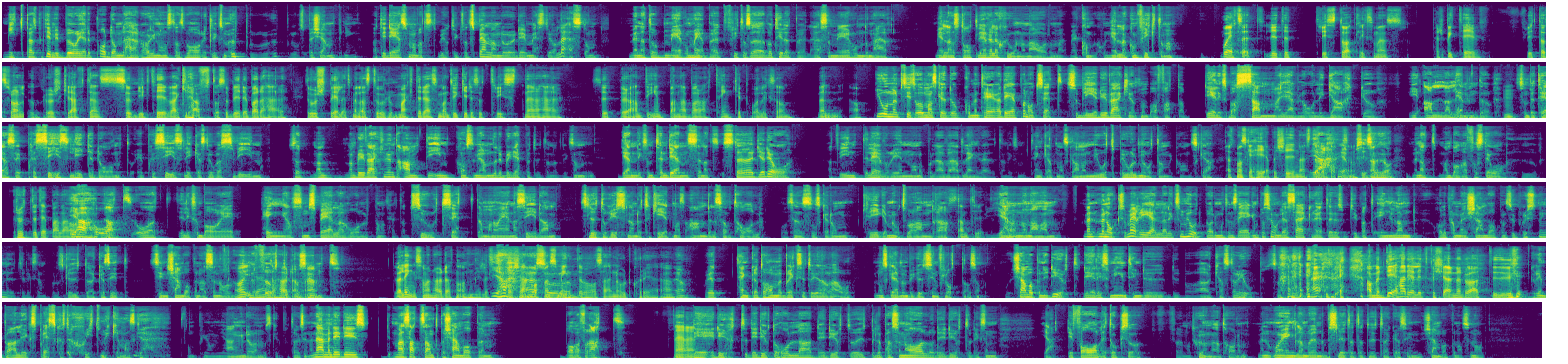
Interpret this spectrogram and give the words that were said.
mitt perspektiv, vi började podda om det här, har ju någonstans varit liksom uppror, upprorsbekämpning. Att det är det som har varit, vi har tyckt varit spännande och det är mest jag har läst om. Men att det har mer och mer börjat flyttas över till att börja läsa mer om de här mellanstatliga relationerna och de här mer konventionella konflikterna. På ett sätt lite trist då att liksom ens perspektiv flyttas från upprorskraftens subjektiva kraft och så blir det bara det här storspelet mellan stormakter där som man tycker är så trist när den här super-anti-imparna bara tänker på liksom. Men ja, Jo, men precis. Och om man ska då kommentera det på något sätt så blir det ju verkligen att man bara fattar. Det är liksom bara samma jävla oligarker i alla länder som beter sig precis likadant och är precis lika stora svin. Så att man, man blir verkligen inte anti konstigt jag använder det begreppet, utan att liksom, den liksom tendensen att stödja då att vi inte lever i en monopolär värld längre, utan liksom tänka att man ska ha någon motpol mot amerikanska. att man ska heja på Kina istället. Ja, ja liksom. precis. Så. Men att man bara förstår hur Ruttet är på alla håll. Ja, och att, och att det liksom bara är pengar som spelar roll på något helt absurt sätt. Där man å ena sidan sluter Ryssland och Turkiet massa handelsavtal och sen så ska de kriga mot varandra Samtidigt. genom någon annan. Men, men också med reella liksom, hot både mot ens egen personliga säkerhet. Är det som typ att England håller på med en kärnvapensupprustning nu till exempel och ska utöka sitt, sin kärnvapenarsenal Oj, med har jag inte 40 hört om, procent. Det var länge sedan man hörde att någon ville skaffa Ja, kärnvapen alltså- som inte var så här Nordkorea. Ja. Ja, och jag tänker att det har med Brexit att göra och de ska även bygga ut sin flotta och så. Kärnvapen är dyrt, det är liksom ingenting du, du bara kastar ihop. Så det, ja, men det hade jag lite på känn då att går in på AliExpress, kostar skitmycket om man ska från Pyongyang då. om Man ska få tag i Nej men det, det är, man satsar inte på kärnvapen bara för att. Nej, nej. Det är dyrt. Det är dyrt att hålla, det är dyrt att utbilda personal och det är dyrt att liksom, ja, det är farligt också för nationen att ha dem. Men England har ändå beslutat att utöka sin kärnvapenarsenal.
